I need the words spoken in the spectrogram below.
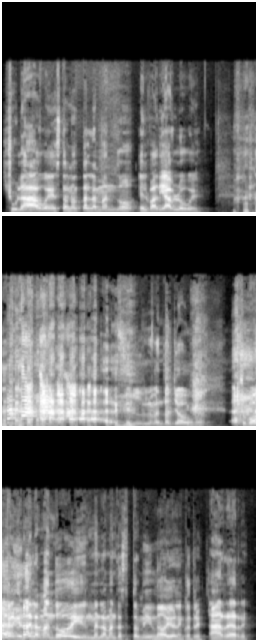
Chulada, güey. Esta nota la mandó el Diablo, güey. sí, la mandó Joe, güey. Supongo que alguien te la mandó y me la mandaste tú a mí. No, yo la encontré. Arre, arre.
